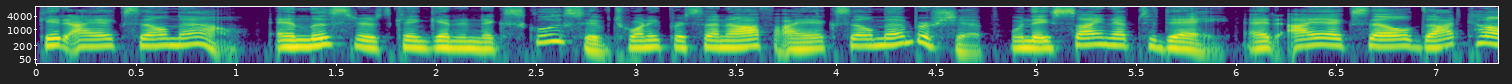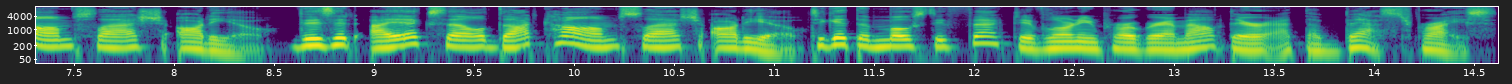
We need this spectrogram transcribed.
Get IXL now. And listeners can get an exclusive 20% off IXL membership when they sign up today at IXL.com/audio. Visit IXL.com/audio to get the most effective learning program out there at the best price.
